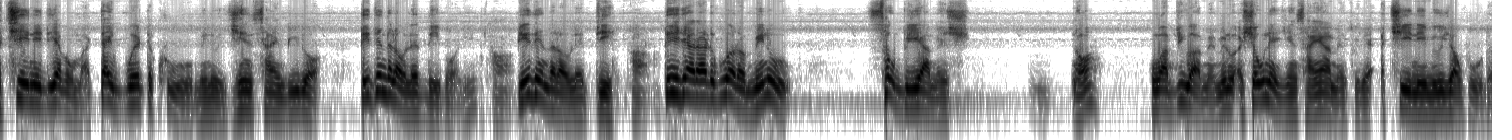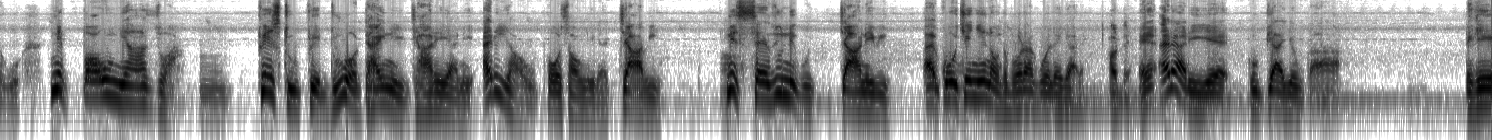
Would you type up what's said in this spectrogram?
အခြေအနေတစ်ရပ်ပုံမှာတိုက်ပွဲတစ်ခုကိုမင်းတို့ရင်ဆိုင်ပြီးတော့တည်တဲ့လောက်လဲတည်ပေါ့လေဟုတ်ပြေးတဲ့လောက်လဲပြေးဟာတည်ကြတာတစ်ခုကတော့မင်းတို့ဆုတ်ပေးရမယ်ရှနော်ဟိုကပြုတ်ရမယ်မင်းတို့အရှုံးနဲ့ရင်ဆိုင်ရမယ်ဆိုတဲ့အခြေအနေမျိုးရောက်ဖို့အတွက်ကိုနှစ်ပေါင်းများစွာอืม face to face ဒူ or die နေကြားရရနေအဲ့ဒီဟာကိုပေါ်ဆောင်နေတာကြာပြီနှစ်ဆယ်စုနှစ်ကိုကြာနေပြီအဲကိုချင်းချင်းတော့သဘောထားကွဲလဲကြတယ်ဟုတ်တယ်အဲအဲ့ဒါကြီးရဲ့ခုပြရုပ်က တကယ်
